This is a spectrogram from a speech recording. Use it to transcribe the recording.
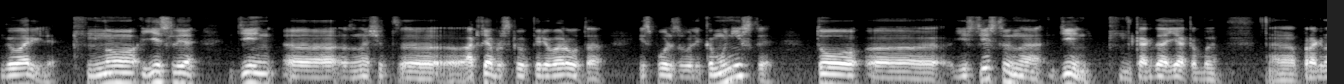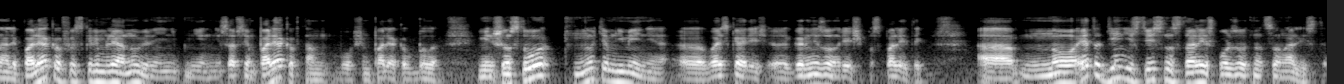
говорили. Но если день э, значит, э, Октябрьского переворота использовали коммунисты, то, э, естественно, день, когда якобы прогнали поляков из Кремля, ну, вернее, не, не совсем поляков, там, в общем, поляков было меньшинство, но, тем не менее, войска, гарнизон Речи Посполитой. Но этот день, естественно, стали использовать националисты,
